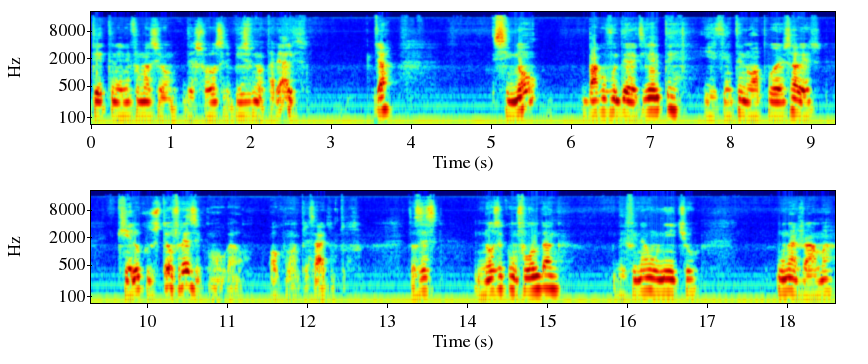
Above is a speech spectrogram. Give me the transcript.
de tener información de solo servicios notariales. ¿Ya? Si no, va a confundir al cliente y el cliente no va a poder saber qué es lo que usted ofrece como abogado o como empresario. Entonces, no se confundan, definan un nicho, una rama,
